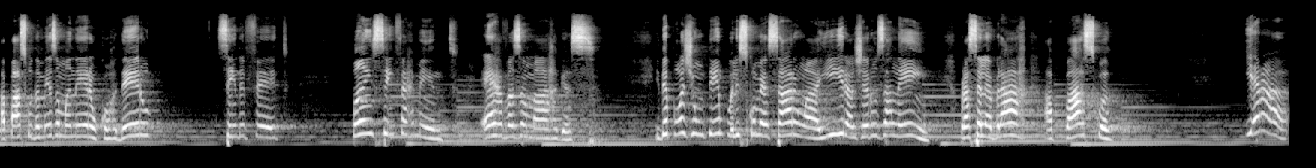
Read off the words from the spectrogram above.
a Páscoa da mesma maneira, o cordeiro sem defeito, pães sem fermento, ervas amargas. E depois de um tempo eles começaram a ir a Jerusalém para celebrar a Páscoa e era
